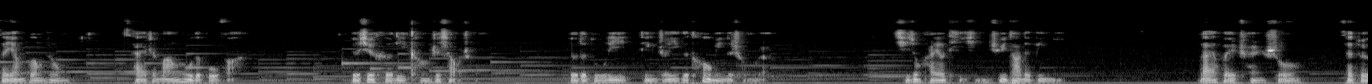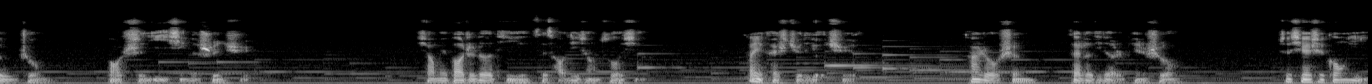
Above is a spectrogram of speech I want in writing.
在阳光中，踩着忙碌的步伐，有些合力扛着小虫，有的独立顶着一个透明的虫卵，其中还有体型巨大的兵蚁，来回穿梭在队伍中，保持异形的顺序。小梅抱着乐蒂在草地上坐下，她也开始觉得有趣了。她柔声在乐蒂的耳边说：“这些是工蚁，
